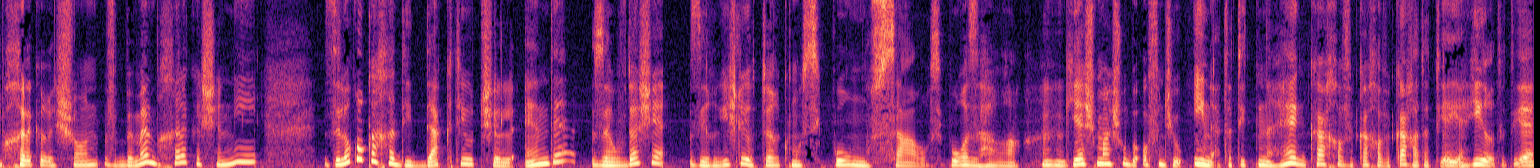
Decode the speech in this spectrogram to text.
בחלק הראשון, ובאמת בחלק השני, זה לא כל כך הדידקטיות של אנדה, זה העובדה ש... זה הרגיש לי יותר כמו סיפור מוסר, סיפור אזהרה. Mm-hmm. כי יש משהו באופן שהוא, הנה, אתה תתנהג ככה וככה וככה, אתה תהיה יהיר, אתה תהיה,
